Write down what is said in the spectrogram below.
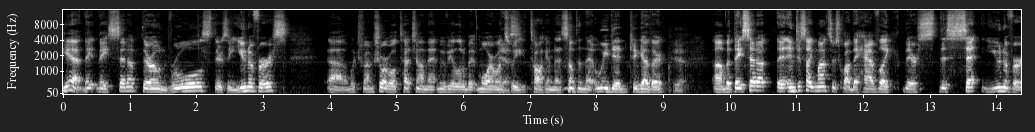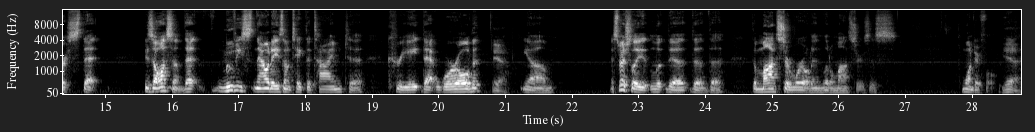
Yeah, they they set up their own rules. There's a universe, uh, which I'm sure we'll touch on that movie a little bit more once Yes. we talk into something that we did together. Yeah. Um, but they set up, and just like Monster Squad, they have like there's this set universe that is awesome. That movies nowadays don't take the time to create that world. Yeah. Um, especially the the the the monster world in Little Monsters is wonderful. Yeah.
